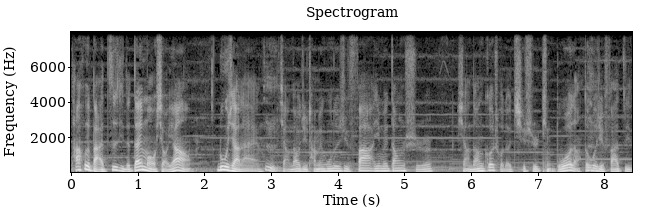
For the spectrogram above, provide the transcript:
他会把自己的 demo 小样录下来，嗯想到去唱片公司去发，因为当时想当歌手的其实挺多的，都会去发自己、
